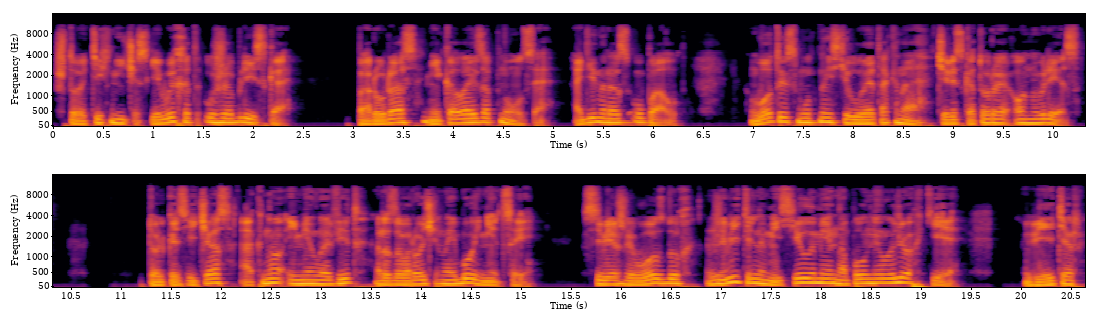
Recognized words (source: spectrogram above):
что технический выход уже близко. Пару раз Николай запнулся, один раз упал. Вот и смутный силуэт окна, через которое он влез. Только сейчас окно имело вид развороченной бойницы, Свежий воздух живительными силами наполнил легкие. Ветер,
